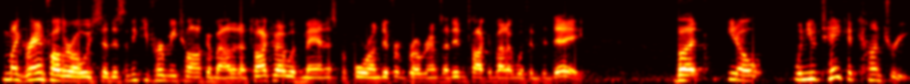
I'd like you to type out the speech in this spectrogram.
my grandfather always said this. I think you've heard me talk about it. I've talked about it with Maness before on different programs. I didn't talk about it with him today. But, you know, when you take a country,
